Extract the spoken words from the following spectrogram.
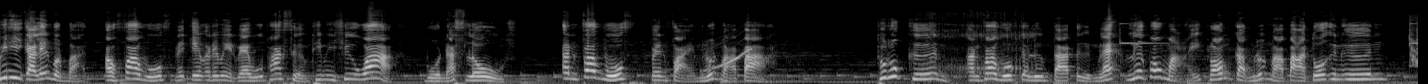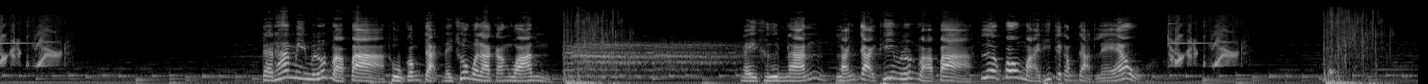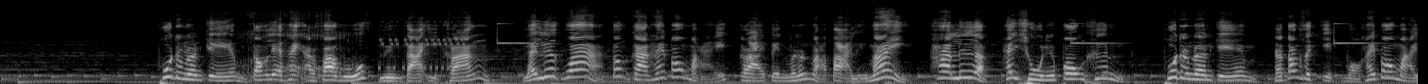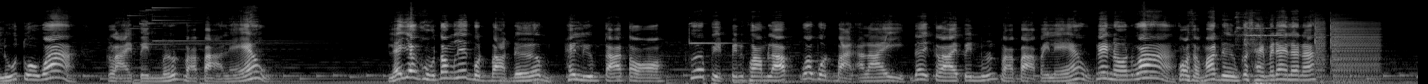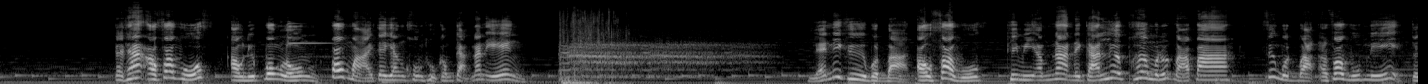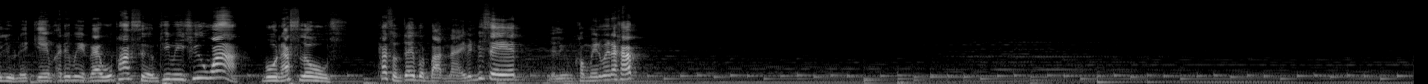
วิธีการเล่นบทบาท Alpha Wolf ในเกม Ultimate Werewolf ภาคเสริมที่มีชื่อว่า Bonus Rolls Alpha Wolf เป็นฝ่ายมนุษย์หมาป่า ทุกๆคืน Alpha Wolf จะลืมตาตื่นและเลือกเป้าหมาย พร้อมกับมนุษย์หมาป่าตัวอื่นๆ แต่ถ้ามีมนุษย์หมาป่าถูกกำจัดในช่วงเวลากลางวัน ในคืนนั้นหลังจากที่มนุษย์หมาป่าเลือกเป้าหมายที่จะกำจัดแล้ว ผู้ดำเนินเกมต้องเรียกให้ Alpha Wolf ลืมตาอีกครั้ง และเลือกว่าต้องการให้เป้าหมายกลายเป็นมนุษย์หมาป่าหรือไม่ ถ้าเลือกให้ชูนิ้วโป้งขึ้น ผู้ดำเนินเกมจะต้องสะกิดบอกให้เป้าหมายรู้ตัวว่า กลายเป็นมนุษย์หมาป่าแล้ว และยังคงต้องเรียกบทบาทเดิม ให้ลืมตาต่อเพื่อปิดเป็นความลับว่าบทบาทอะไร ได้กลายเป็นมนุษย์หมาป่าไปแล้ว แน่นอนว่าความสามารถเดิมก็ใช้ไม่ได้แล้วนะ แต่ถ้าอัลฟาวูฟเอานิ้วโป้งลง เป้าหมายจะยังคงถูกกำจัดนั่นเอง และนี่คือบทบาทอัลฟาวูฟที่มีอำนาจในการเลือกเพิ่มมนุษย์หมาป่าซึ่งบทบาทอัลฟาวูฟนี้จะอยู่ในเกม Ultimate Werewolf ภาคเสริมที่มีชื่อว่า Bonus Roles ถ้าสนใจบทบาทไหนเป็นพิเศษ อย่าลืมคอมเมนต์ไว้นะครับ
